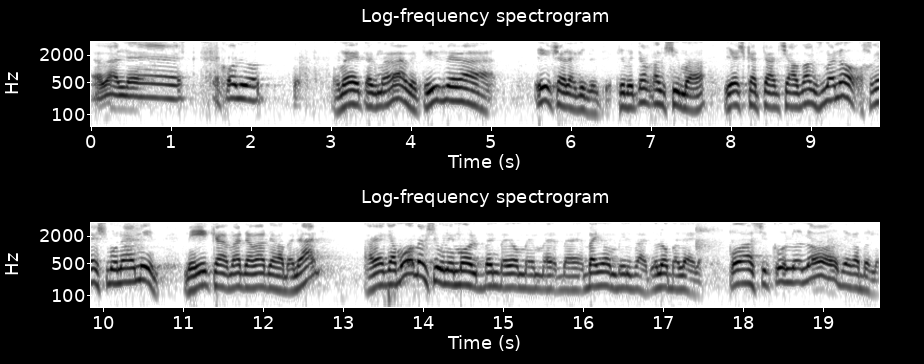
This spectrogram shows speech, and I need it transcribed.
אבל אה, יכול להיות. אומרת הגמרא, ותזמרה, אי אפשר להגיד את זה, כי בתוך הרשימה יש קטן שעבר זמנו, אחרי שמונה ימים. מאיכא מה דבר דרבנן? הרי גם הוא אומר שהוא נימול בין ביום, ביום בלבד, ולא בלילה. פה השיקול לא, לא דרבנן,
